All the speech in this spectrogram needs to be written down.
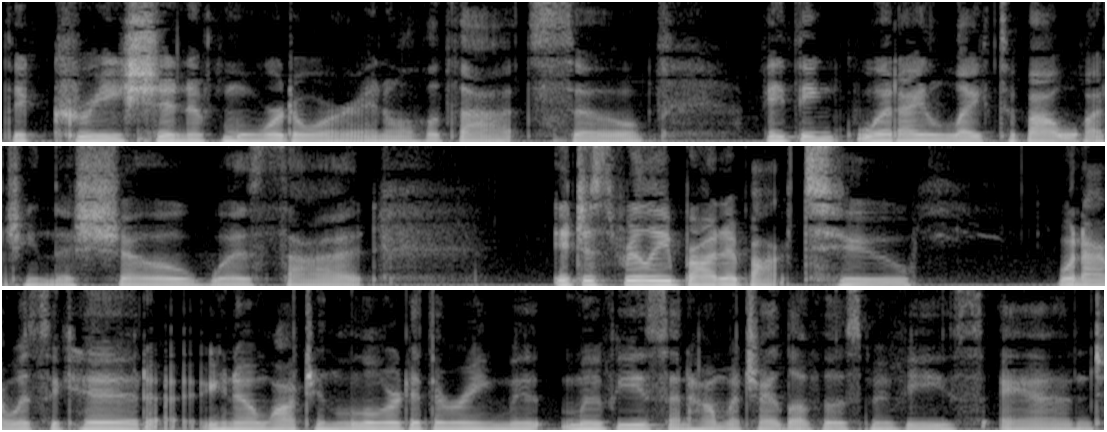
the creation of Mordor and all of that. So I think what I liked about watching this show was that it just really brought it back to when I was a kid, you know, watching the Lord of the Ring mo- movies and how much I love those movies and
